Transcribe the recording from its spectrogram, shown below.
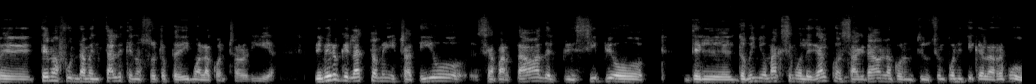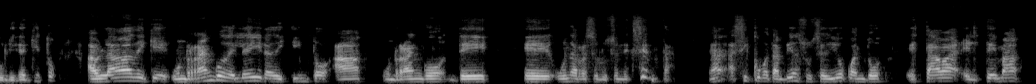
eh, temas fundamentales que nosotros pedimos a la Contraloría. Primero, que el acto administrativo se apartaba del principio del dominio máximo legal consagrado en la Constitución Política de la República, que esto hablaba de que un rango de ley era distinto a un rango de una resolución exenta. ¿Ah? así como también sucedió cuando estaba el tema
